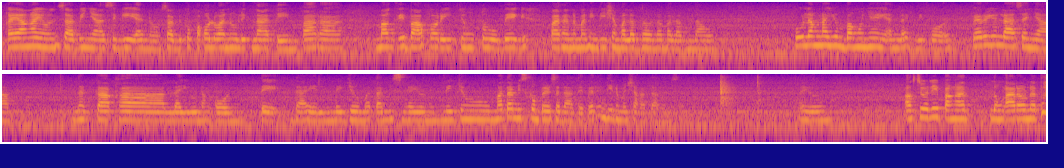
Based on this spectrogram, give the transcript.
Kaya ngayon, sabi niya, sige ano, sabi ko pakuluan ulit natin para mag-evaporate yung tubig. Para naman hindi siya malabnaw na malabnaw kulang nga yung bango niya eh, unlike before. Pero yung lasa niya, nagkakalayo ng konti dahil medyo matamis ngayon. Medyo matamis compare sa dati, pero hindi naman siya katamis. Ayun. Actually, pangatlong araw na to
